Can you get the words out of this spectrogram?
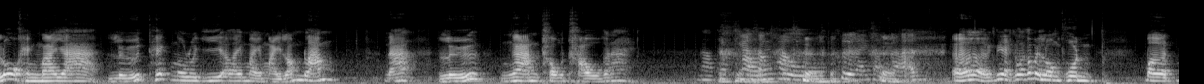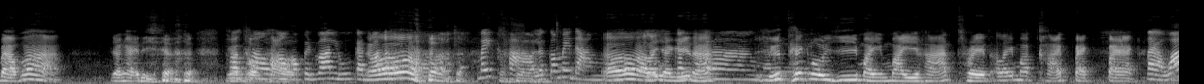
โลกแห่งมายา หรือเทคโนโลยีอะไรใหม่ ๆ ล้ำๆนะหรืองานเทาๆก็ได้งานงานเทาเทาๆคือๆคืออะไรคะอาจารย์เออเนี่ยเราก็ไปลงทุนเปิดแบบว่า ยังไงดีงานเทาๆเทาเอาๆเอาเป็นว่ารู้กันเอว่าอ ไม่ขาวแล้วก็ไม่ดำเอออะไรอย่างนี้นะ กลางๆหรือเทคโนโลยีใหม่ ๆ หาเทรดอะไรมาขายแปลกแต่ว่า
